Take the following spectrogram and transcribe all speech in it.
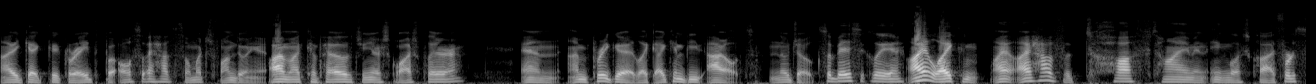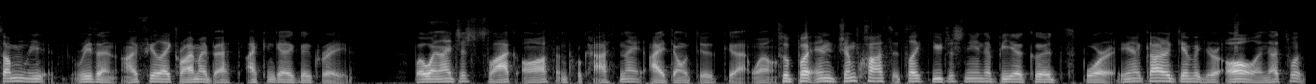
I get good grades, but also I have so much fun doing it. I'm a competitive junior squash player, and I'm pretty good. Like I can beat adults, no joke. So basically, I like I I have a tough time in English class. For some re- reason, I feel like try my best, I can get a good grade. But when I just slack off and procrastinate, I don't do that well. So, but in gym class, it's like you just need to be a good sport. You gotta give it your all, and that's what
